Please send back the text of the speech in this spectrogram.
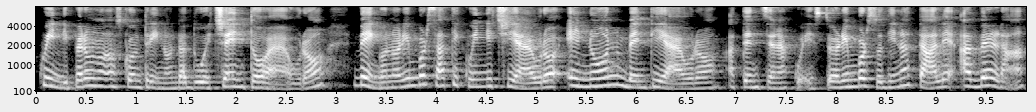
quindi per uno scontrino da 200 euro vengono rimborsati 15 euro e non 20 euro. Attenzione a questo, il rimborso di Natale avverrà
